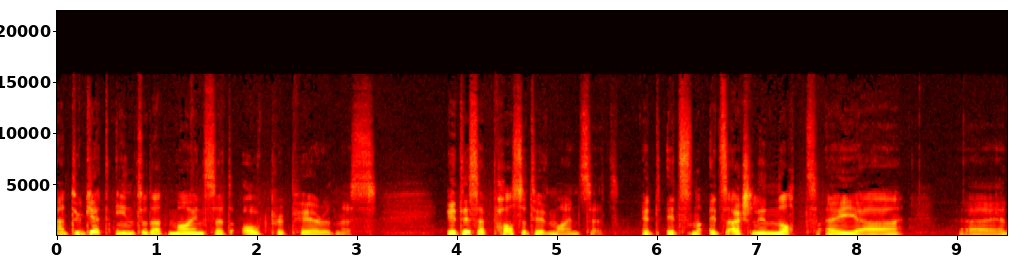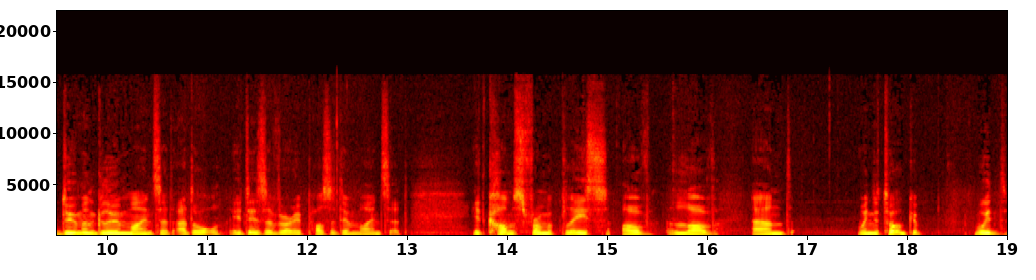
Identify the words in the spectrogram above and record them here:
and to get into that mindset of preparedness. It is a positive mindset. It, it's not, it's actually not a uh, uh, doom and gloom mindset at all. It is a very positive mindset. It comes from a place of love. And when you talk with,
